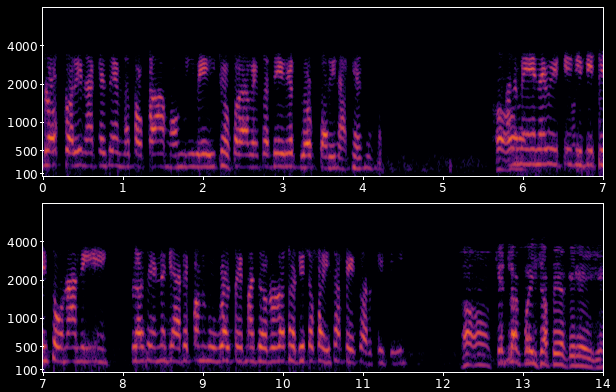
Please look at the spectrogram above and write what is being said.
બ્લોક કરી નાખે છે. એમના પપ્પા મમ્મી બે છોકરા વે બધે બ્લોક કરી નાખે છે. અને મેં એને વીટી દીધી હતી સોનાની. પ્લસ એને જયારે પણ ગૂગલ પે માં જરૂરત હતી તો પૈસા પે કરતી હતી. કેટલાક પૈસા પે કર્યા છે?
